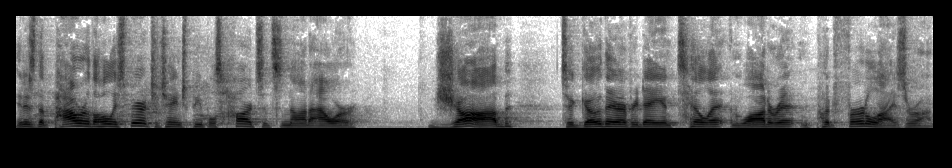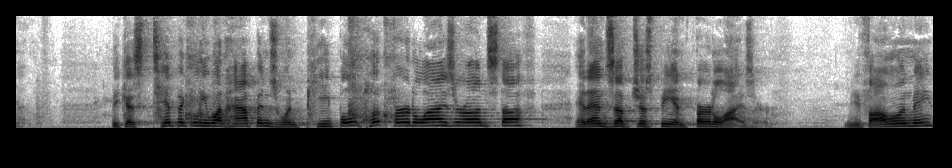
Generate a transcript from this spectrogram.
It is the power of the Holy Spirit to change people's hearts. It's not our job to go there every day and till it and water it and put fertilizer on it. Because typically, what happens when people put fertilizer on stuff, it ends up just being fertilizer. You following me?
